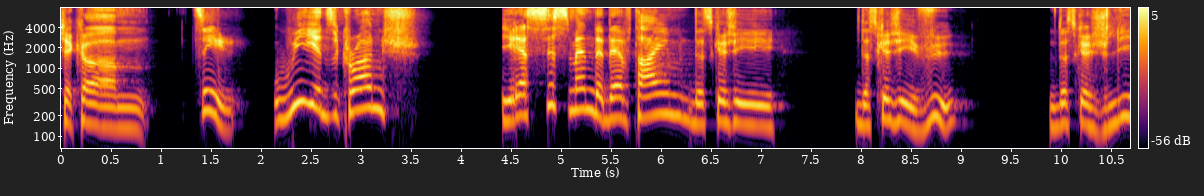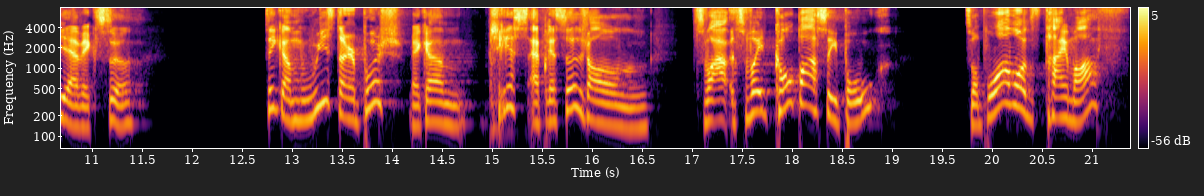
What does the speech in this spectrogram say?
que comme, tu sais, oui, il y a du crunch. Il reste 6 semaines de dev time de ce que j'ai de ce que j'ai vu, de ce que je lis avec ça. Tu sais, comme oui, c'est un push, mais comme Chris, après ça, genre, tu vas, tu vas être compensé pour. Tu vas pouvoir avoir du time off.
